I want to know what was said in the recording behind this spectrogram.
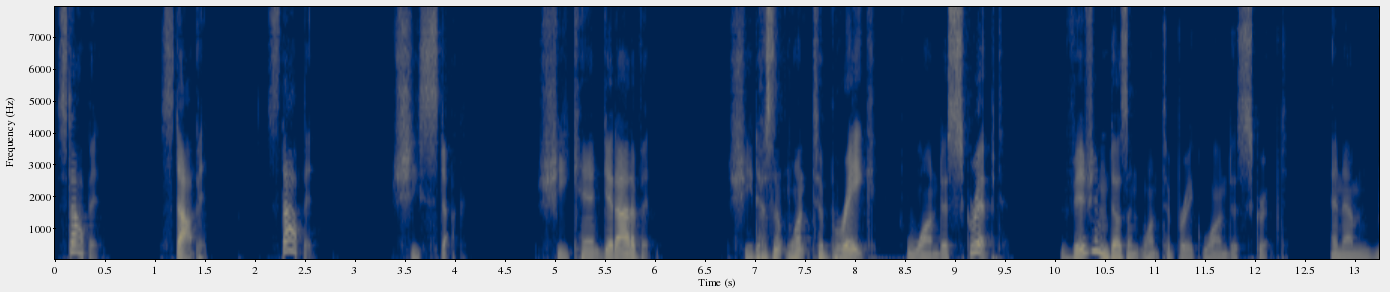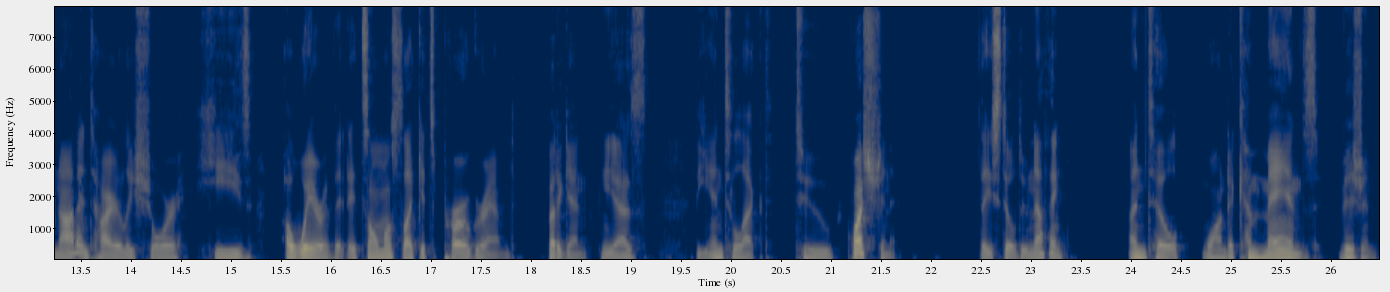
stop it, stop it, stop it. She's stuck. She can't get out of it. She doesn't want to break Wanda's script. Vision doesn't want to break Wanda's script. And I'm not entirely sure he's aware of it. It's almost like it's programmed. But again, he has the intellect to question it. They still do nothing until Wanda commands Vision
